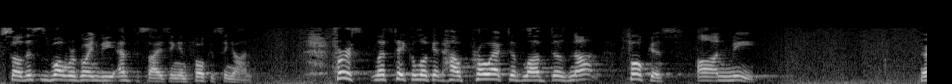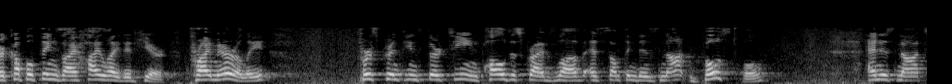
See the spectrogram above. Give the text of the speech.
So this is what we're going to be emphasizing and focusing on. First, let's take a look at how proactive love does not focus on me. There are a couple things I highlighted here. Primarily, 1 Corinthians 13, Paul describes love as something that is not boastful and is not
